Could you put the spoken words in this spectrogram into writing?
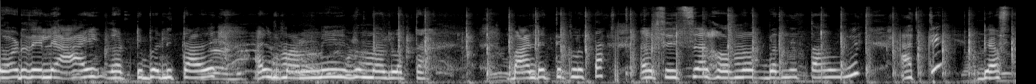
ನೋಡ್ರಿ ಇಲ್ಲಿ ಆಯಿ ರೊಟ್ಟಿ ಬಲಿತಾಳೆ ಅಲ್ಲಿ ಮಮ್ಮಿ ಇದು ಮಾಡ್ಲತ್ತ, ಬಾಂಡೆ ತಿಕ್ಲತ್ತ, ಅಲ್ಲಿ ಸಿಸ್ಟರ್ ಹೋಮ್ವರ್ಕ್ ಬರ್ಲಿತ್ತಾಳ್ರಿ ಅಕ್ಕಿ ಬೆಸ್ಟ್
